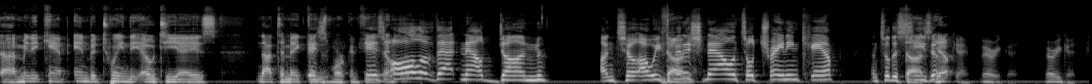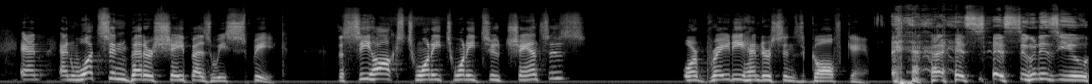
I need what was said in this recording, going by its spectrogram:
uh, mini camp in between the OTAs, not to make things Is, more confusing. is all of that now done until are we Done. finished now until training camp until the Done. season? Yep. Okay, very good. Very good. And and what's in better shape as we speak? The Seahawks 2022 chances or Brady Henderson's golf game? as, as soon as you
